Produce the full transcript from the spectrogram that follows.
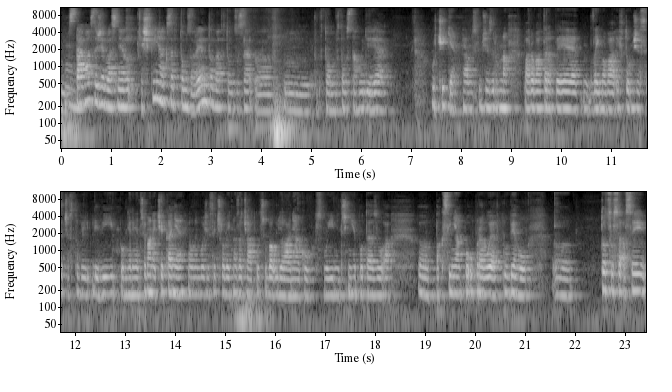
Hmm. Stává se, že vlastně je těžké nějak se v tom zorientovat, v tom, co se uh, v, tom, v tom vztahu děje. Určitě. Já myslím, že zrovna párová terapie je zajímavá i v tom, že se často vyvíjí poměrně třeba nečekaně, no, nebo že se člověk na začátku třeba udělá nějakou svoji vnitřní hypotézu a uh, pak si nějak poupravuje v průběhu. Uh, to, co se asi,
